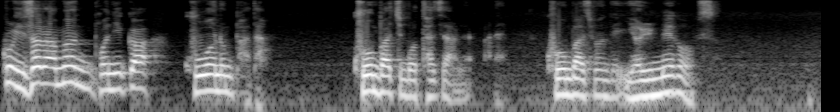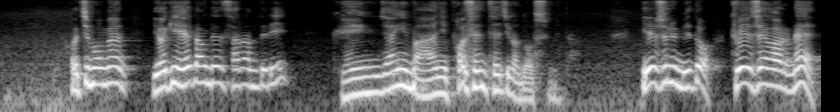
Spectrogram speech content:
그리고 이 사람은 보니까 구원은 받아. 구원받지 못하지 않아. 못하는데 열매가 없어. 어찌 보면 여기에 해당된 사람들이 굉장히 많이 퍼센테이지가 높습니다. 예수님 믿어 교회 생활은 해.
